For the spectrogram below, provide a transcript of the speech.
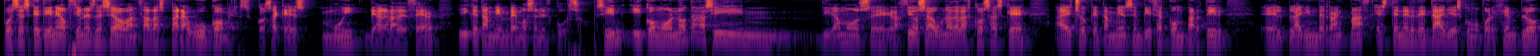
pues es que tiene opciones de SEO avanzadas para WooCommerce, cosa que es muy de agradecer y que también vemos en el curso. ¿Sí? Y como nota así, digamos, eh, graciosa, una de las cosas que ha hecho que también se empiece a compartir el plugin de Rank Math es tener detalles como por ejemplo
